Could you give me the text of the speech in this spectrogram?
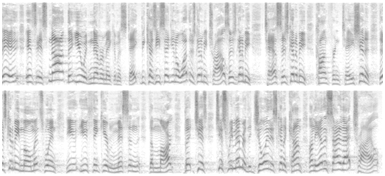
It's, not that you would never make a mistake because he said, you know what, there's going to be trials, there's going to be tests, there's going to be confrontation, and there's going to be moments when you, you think you're missing the mark. But just, just remember the joy that's going to come on the other side of that trial.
